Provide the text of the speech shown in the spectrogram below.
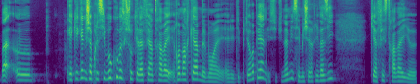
Bah, Il y a quelqu'un que j'apprécie beaucoup parce que je trouve qu'elle a fait un travail remarquable, mais bon, elle, est députée européenne, et c'est une amie, c'est Michel Rivasi, qui a fait ce travail euh,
